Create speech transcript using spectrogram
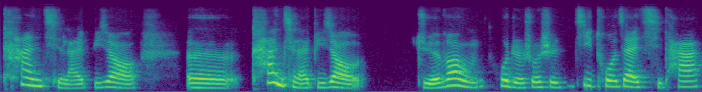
看起来比较，呃，看起来比较绝望，或者说是寄托在其他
